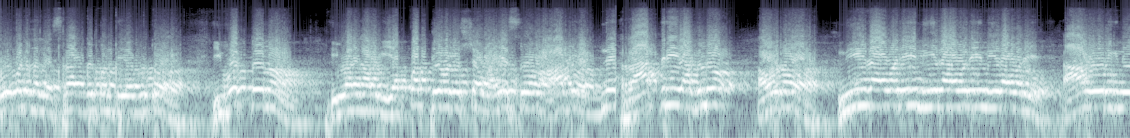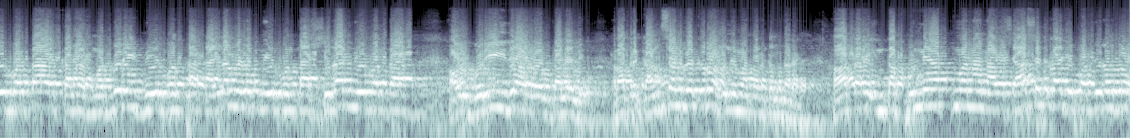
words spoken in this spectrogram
ಭೂಪಟದಲ್ಲಿ ಹೆಸರಾಗಬೇಕು ಅಂತ ಹೇಳ್ಬಿಟ್ಟು ಇವತ್ತೂನು ಇವಾಗ ಅವ್ರಿಗೆ ಎಪ್ಪತ್ತೇಳು ವರ್ಷ ವಯಸ್ಸು, ಆದ್ರೂ ಹದಿನೈದು ರಾತ್ರಿ ಹಗಲು ಅವರು ನೀರಾವರಿ ನೀರಾವರಿ ನೀರಾವರಿ. ಆ ಊರಿಗೆ ನೀರು ಬರ್ತಾ ಕ- ಮದ್ದೂರಿಗೆ ನೀರು ಬರ್ತಾ ಕಳ್ಳಮೆಳಕ್ ನೀರು ಬಂತ, ಶಿರಾಗ್ ನೀರು ಬಂತ, ಅವ್ರು ಬರೀ ಇದೆ ಅವ್ರ ತಲೆಯಲ್ಲಿ ರಾತ್ರಿ ಕನ್ಸಲ್ ಬೇಕಾದ್ರು ಅದನ್ನೇ ಮಾತಾಡ್ಕೊಂತಾರೆ. ಆ ತರ ಇಂಥ ಪುಣ್ಯಾತ್ಮನ ನಾವು ಶಾಸಕರಾಗಿ ಪಡೆದಿರೋದು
